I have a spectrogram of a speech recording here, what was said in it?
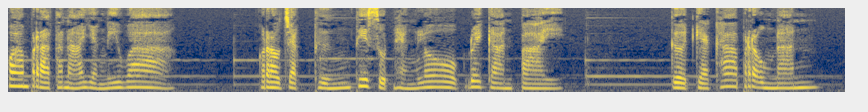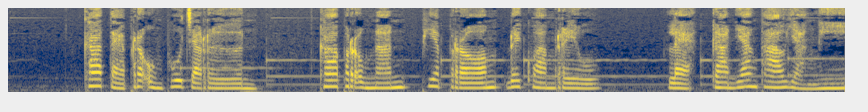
ความปรารถนาอย่างนี้ว่า เราจะถึงที่สุดแห่งโลกด้วยการไป เกิดแก่ข้าพระองค์นั้น ข้าแต่พระองค์ผู้เจริญ ข้าพระองค์นั้นเพียบพร้อมด้วยความเร็ว และการย่างเท้าอย่างนี้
